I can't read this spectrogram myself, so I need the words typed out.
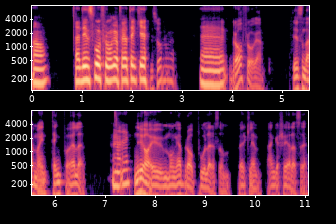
ja, det är en svår fråga för jag tänker, Det är så fråga. eh, Bra fråga. Det är sånt där man inte tänkt på heller. nej. Nu har jag ju många bra polare som verkligen engagerar sig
